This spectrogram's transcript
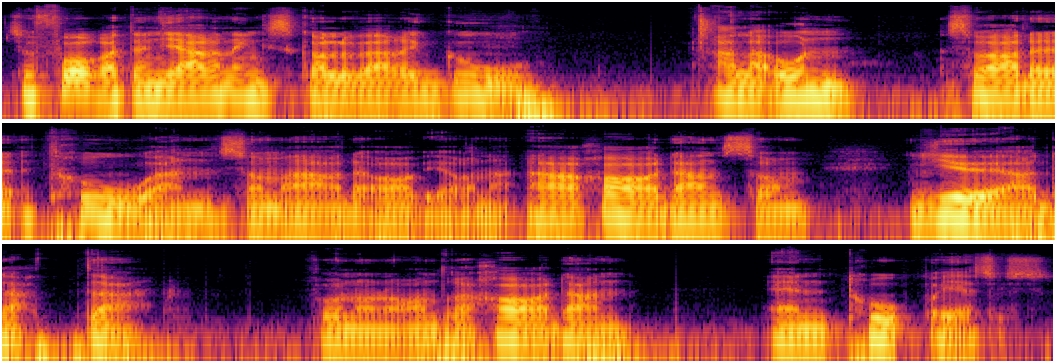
Så for at en gjerning skal være god eller ond, så er det troen som er det avgjørende. Er, har den som gjør dette for noen andre, har den en tro på Jesus?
